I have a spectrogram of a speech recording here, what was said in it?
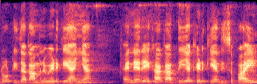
ਰੋਟੀ ਦਾ ਕੰਮ ਨਿਬੇੜ ਕੇ ਆਈ ਆ ਐਨੇ ਰੇਖਾ ਕਰਦੀ ਆ ਖਿੜਕੀਆਂ ਦੀ ਸਫ਼ਾਈ।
